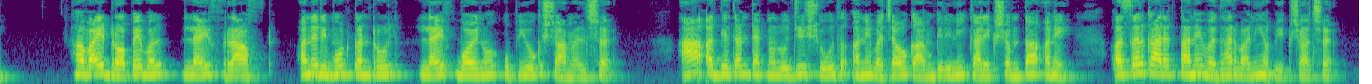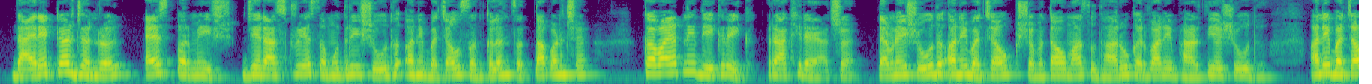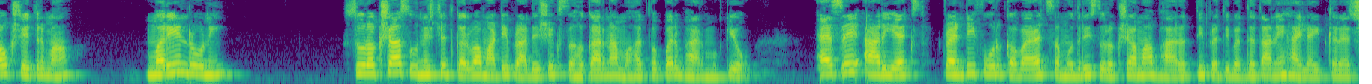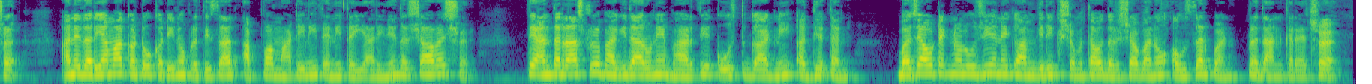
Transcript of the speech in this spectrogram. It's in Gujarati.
હવાઈ ડ્રોપેબલ, લાઇફ રાફ્ટ અને રિમોટ કંટ્રોલ લાઇફ બોયનો ઉપયોગ સામેલ છે. આ અદ્યતન ટેકનોલોજી શોધ અને બચાવ કામગીરીની કાર્યક્ષમતા અને અસરકારકતાને વધારવાની અપેક્ષા છે. ડાયરેક્ટર જનરલ એસ પરમેશ, જે રાષ્ટ્રીય સમુદ્રી શોધ અને બચાવ સંકલન સત્તા પણ છે, કવાયતની દેખરેખ રાખી રહ્યા છે. તેમણે શોધ અને બચાવ ક્ષમતાઓમાં સુધારો કરવાને ભારતીય શોધ અને બચાવ ક્ષેત્રમાં મરીનરોની સુરક્ષા સુનિશ્ચિત કરવા માટે પ્રાદેશિક સહકારના મહત્વ પર ભાર મૂક્યો. એસએઆરઈએક્સ ટ્વેન્ટી ફોર કવાયત સમુદ્રી સુરક્ષામાં ભારતની પ્રતિબદ્ધતાને હાઇલાઇટ કરે છે. અને દરિયામાં કટોકટીનો પ્રતિસાદ આપવા માટેની તેની તૈયારીને દર્શાવે છે. તે આંતરરાષ્ટ્રીય ભાગીદારોને ભારતીય કોસ્ટ ગાર્ડની અદ્યતન, બચાવ ટેકનોલોજી અને કામગીરી ક્ષમતાઓ દર્શાવવાનો અવસર પણ પ્રદાન કરે છે.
